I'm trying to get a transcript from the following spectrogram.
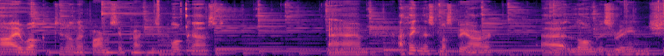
Hi, welcome to another Pharmacy Practice podcast. Um, I think this must be our uh, longest range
